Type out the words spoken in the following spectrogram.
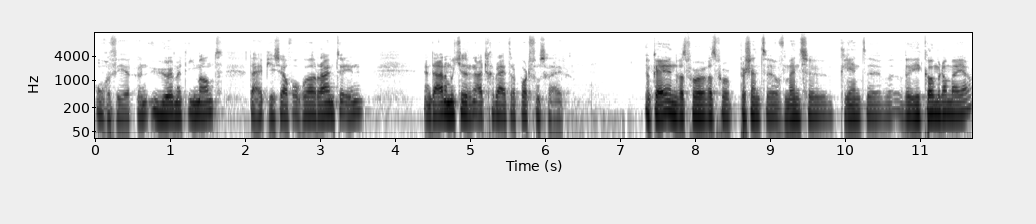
ongeveer een uur met iemand. Daar heb je zelf ook wel ruimte in. En daarom moet je er een uitgebreid rapport van schrijven. Oké, okay, en wat voor, wat voor patiënten of mensen, cliënten, wie komen dan bij jou?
